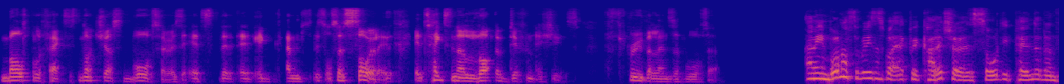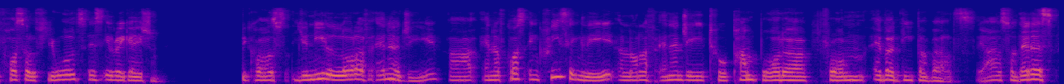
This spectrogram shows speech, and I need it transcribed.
multiple effects. It's not just water, it's it's it, it, and it's also soil. It, it takes in a lot of different issues through the lens of water. I mean, one of the reasons why agriculture is so dependent on fossil fuels is irrigation, because you need a lot of energy, uh, and of course, increasingly a lot of energy to pump water from ever deeper wells. Yeah, so that is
